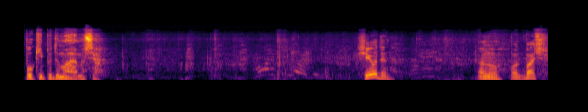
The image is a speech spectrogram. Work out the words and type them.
поки підіймаємося. Ще один? А ну, от бач.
